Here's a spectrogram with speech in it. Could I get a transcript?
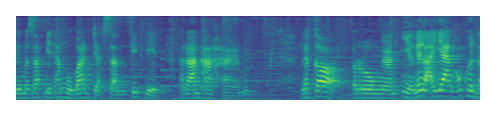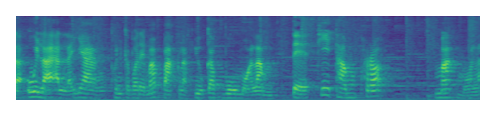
ริมทรัพย์ มีทั้งหมู่บ้านจัดสรรฟิตเนส ร้านอาหาร แล้วก็โรงงานอีย่างได้หลายอย่างของเพิ่นละอุ้ยหลายอันหลายอย่างเพิ่นก็บ่ได้มาปักหลักอยู่กับวงหมอลำแต่ที่ทำเพราะมักหมอล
